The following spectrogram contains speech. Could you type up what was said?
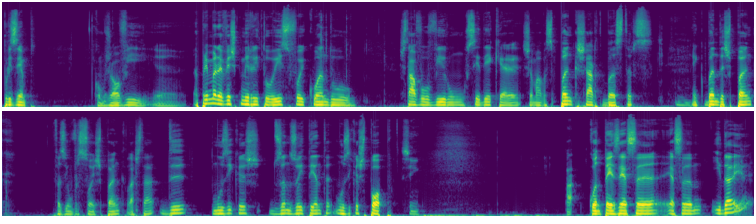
Por exemplo, como já ouvi, uh, a primeira vez que me irritou isso foi quando estava a ouvir um CD que era- chamava-se Punk Chartbusters, em que bandas punk faziam versões punk, lá está, de músicas dos anos 80, músicas pop. Sim. Pá, quando tens essa, essa ideia,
